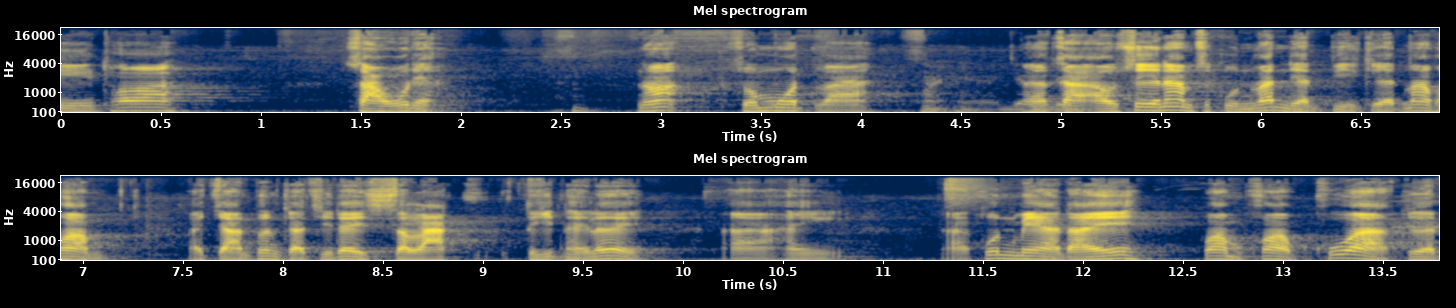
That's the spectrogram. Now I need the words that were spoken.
ๆ ทอเสาเนี่ย เนาะสมมุติว่าแล้วก็เอาชื่อนามสกุลวันเดือนปีเกิดมาพร้อม อาจารย์เพิ่นก็สิได้สลักติดให้เลยอ่าให้อ่าคุณแม่ใดความครอบครัวเกิด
